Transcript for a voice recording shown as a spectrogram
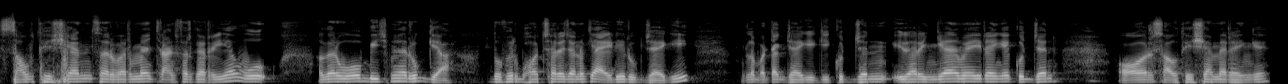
साउथ एशियन सर्वर में ट्रांसफ़र कर रही है। वो अगर वो बीच में रुक गया तो फिर बहुत सारे जनों की आईडी रुक जाएगी। मतलब अटक जाएगी कि कुछ जन इधर इंडिया में ही रहेंगे, कुछ जन और साउथ एशिया में रहेंगे।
